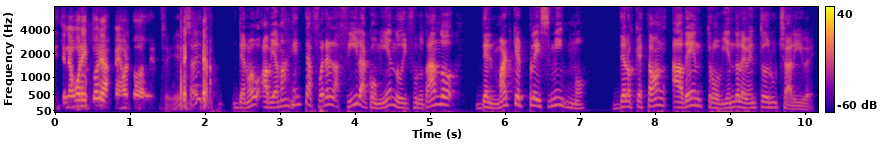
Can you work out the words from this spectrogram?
Y tiene buena historia, mejor todavía. Sí, de nuevo, había más gente afuera en la fila comiendo, disfrutando del marketplace mismo de los que estaban adentro viendo el evento de lucha libre.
